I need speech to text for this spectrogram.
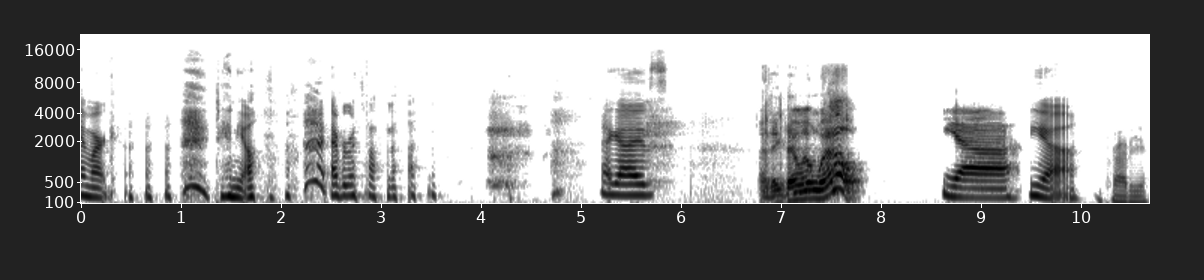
Hi, Mark. Danielle. Everyone's popping on. Hi, guys. I think that went well. Yeah. Yeah. I'm proud of you.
